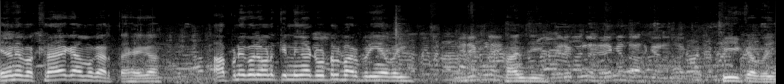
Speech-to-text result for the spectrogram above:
ਇਹਨਾਂ ਨੇ ਵੱਖਰਾ ਇਹ ਕੰਮ ਕਰਤਾ ਹੈਗਾ। ਆਪਣੇ ਕੋਲ ਹੁਣ ਕਿੰਨੀਆਂ ਟੋਟਲ ਬਰਬਰੀਆਂ ਬਾਈ? ਮੇਰੇ ਕੋਲੇ? ਹਾਂਜੀ। ਮੇਰੇ ਕੋਲੇ ਹੈਗੇ 10 11 ਤੱਕ। ਠੀਕ ਆ ਬਾਈ।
